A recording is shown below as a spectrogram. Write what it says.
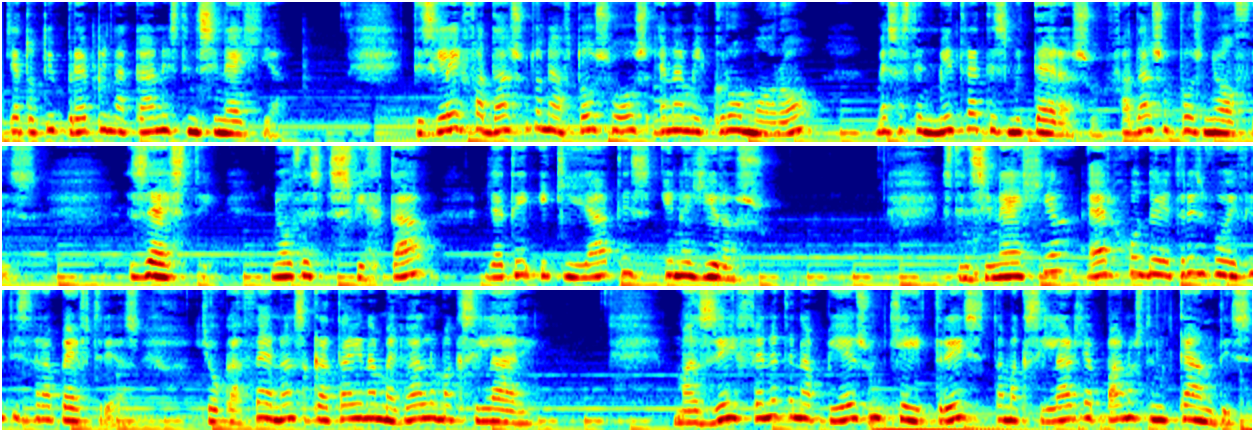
για το τι πρέπει να κάνει στην συνέχεια. Της λέει φαντάσου τον εαυτό σου ως ένα μικρό μωρό μέσα στην μήτρα της μητέρας σου. Φαντάσου πως νιώθεις. Ζέστη. Νιώθεις σφιχτά γιατί η κοιλιά της είναι γύρω σου. Στην συνέχεια έρχονται οι τρεις βοηθοί της θεραπεύτριας και ο καθένας κρατάει ένα μεγάλο μαξιλάρι. Μαζί φαίνεται να πιέζουν και οι τρεις τα μαξιλάρια πάνω στην κάντης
